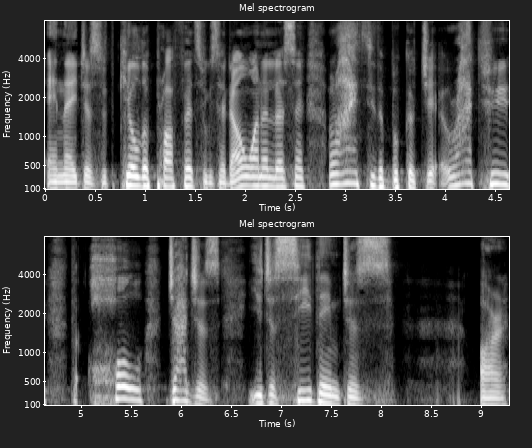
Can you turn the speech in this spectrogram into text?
and they just would kill the prophets because they don't want to listen. Right through the book of, Je- right through the whole Judges, you just see them just are.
